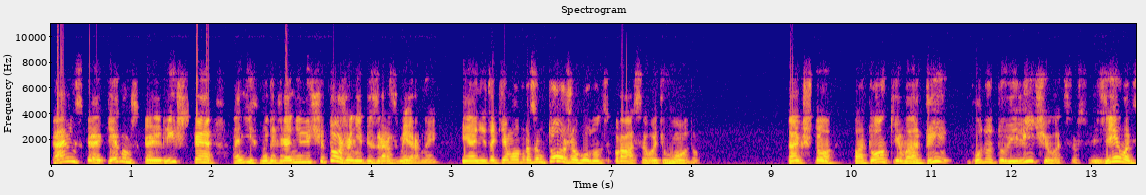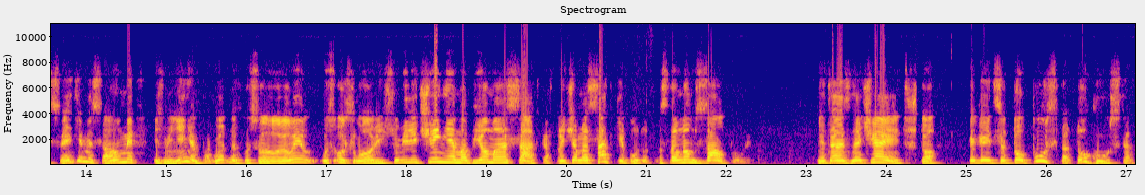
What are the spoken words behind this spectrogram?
Каменская, Гегумская, Рижская. А них водохранилища тоже не безразмерные. И они таким образом тоже будут сбрасывать воду. Так что потоки воды будут увеличиваться в связи вот с этими самыми изменениями погодных условий, условий, с увеличением объема осадков. Причем осадки будут в основном залповые. Это означает, что как говорится, то пусто, то густо.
